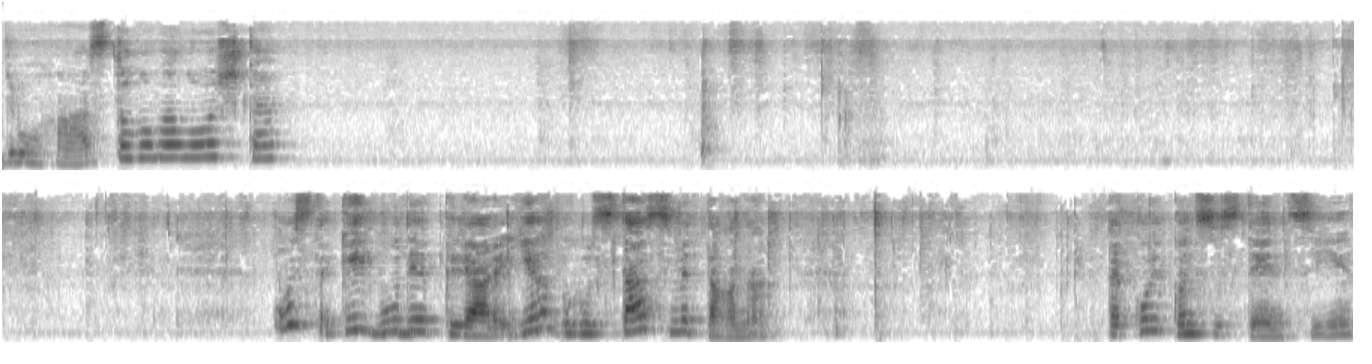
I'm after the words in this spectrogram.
Друга столова ложка. Ось такий буде кляр, як густа сметана такої консистенції.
